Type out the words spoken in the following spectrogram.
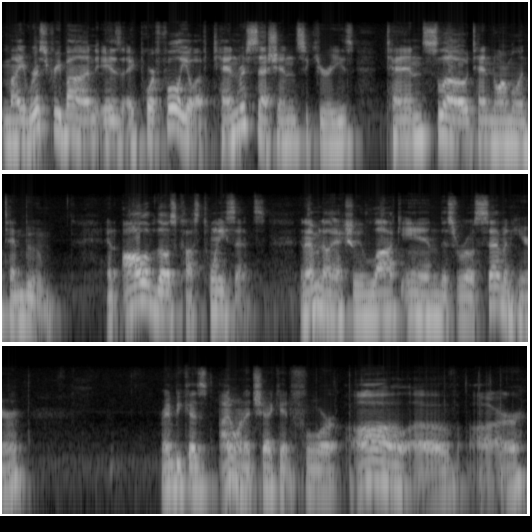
my risk-free bond is a portfolio of 10 recession securities, 10 slow, 10 normal, and 10 boom. And all of those cost 20 cents. And I'm going to actually lock in this row 7 here, right? Because I want to check it for all of our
